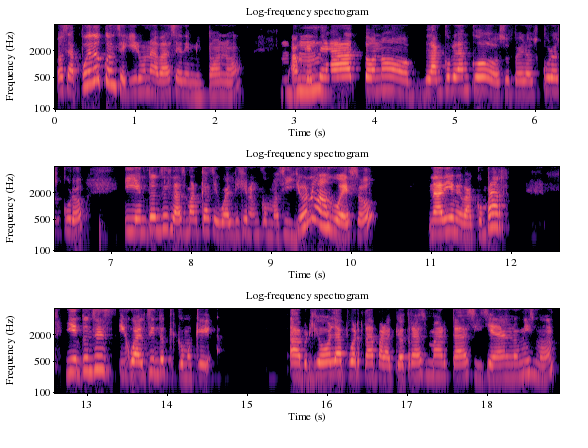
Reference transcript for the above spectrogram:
o sea, puedo conseguir una base de mi tono, aunque sea tono blanco, blanco o súper oscuro, oscuro. Y entonces las marcas igual dijeron como, si yo no hago eso, nadie me va a comprar. Y entonces igual siento que como que abrió la puerta para que otras marcas hicieran lo mismo.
